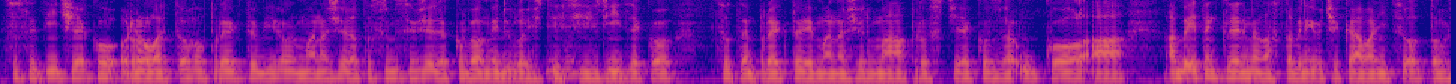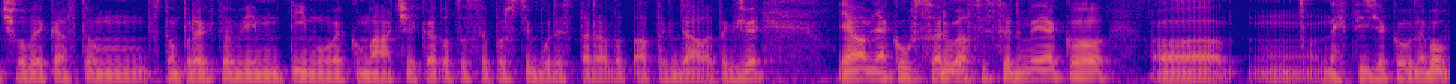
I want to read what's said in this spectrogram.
Co se týče jako role toho projektového manažera, to si myslím, že je jako velmi důležité mm-hmm. si říct, jako, co ten projektový manažer má prostě jako za úkol a aby i ten klient měl nastavený očekávání, co od toho člověka v tom, v tom projektovém týmu jako má čekat, o co se prostě bude starat a, a tak dále. Takže já mám nějakou sadu asi sedmi jako, uh, nechci jako, nebo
